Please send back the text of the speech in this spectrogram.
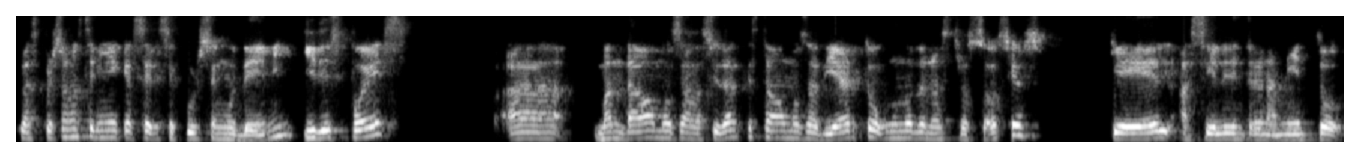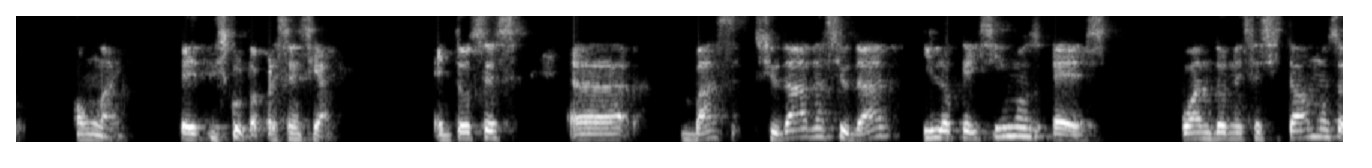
las personas tenían que hacer ese curso en Udemy y después uh, mandábamos a la ciudad que estábamos abierto uno de nuestros socios que él hacía el entrenamiento online, eh, disculpa, presencial. Entonces, uh, vas ciudad a ciudad y lo que hicimos es cuando necesitábamos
